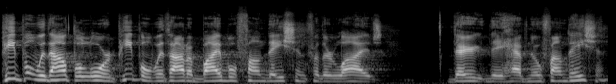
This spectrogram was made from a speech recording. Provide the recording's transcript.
People without the Lord, people without a Bible foundation for their lives, they, they have no foundation.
